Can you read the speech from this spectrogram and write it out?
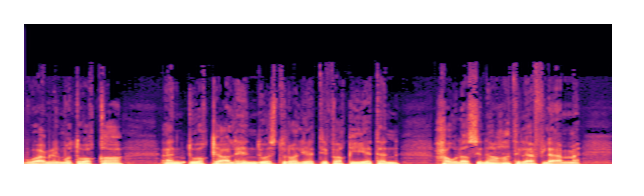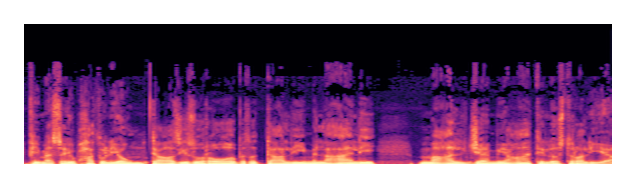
ومن المتوقع أن توقع الهند وأستراليا اتفاقية حول صناعات الأفلام فيما سيبحث اليوم تعزيز روابط التعليم العالي مع الجامعات الأسترالية.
